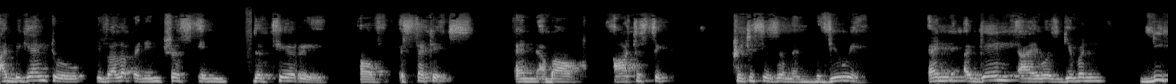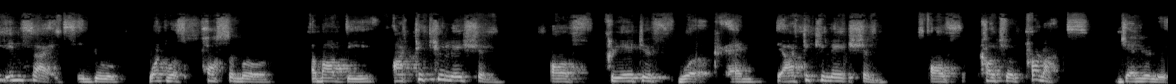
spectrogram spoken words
I began to develop an interest in the theory of aesthetics and about artistic criticism and reviewing. And again, I was given deep insights into what was possible about the articulation of creative work and the articulation of cultural products generally.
